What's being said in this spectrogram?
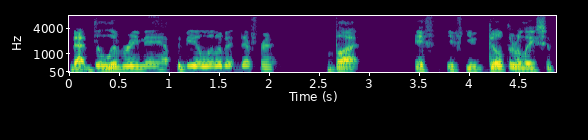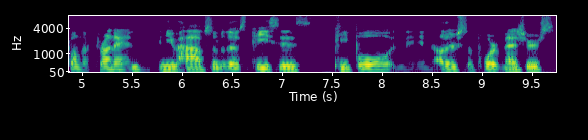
that delivery may have to be a little bit different, but if if you've built a relationship on the front end and you have some of those pieces, people and, and other support measures,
